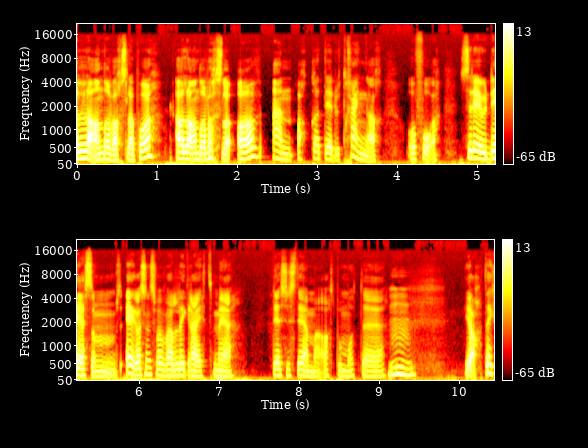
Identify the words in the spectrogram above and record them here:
alle andre varsler på, alle andre varsler av, enn akkurat det du trenger å få. Så det er jo det som jeg har syntes var veldig greit med det systemet. At på en måte Mm. ja, jeg,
